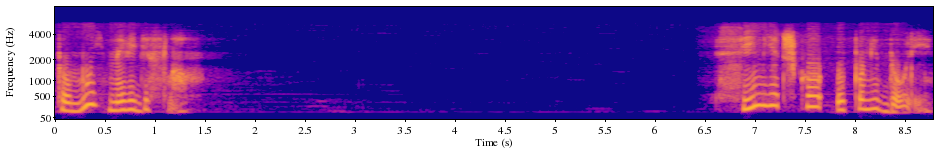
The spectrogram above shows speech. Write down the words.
Тому й не відіслав. Сім'ячко у помідорі.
